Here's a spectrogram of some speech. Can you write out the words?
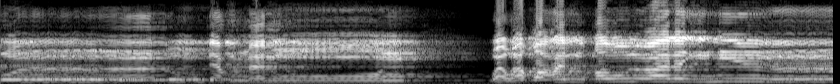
كنتم تعملون ووقع القول عليهم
